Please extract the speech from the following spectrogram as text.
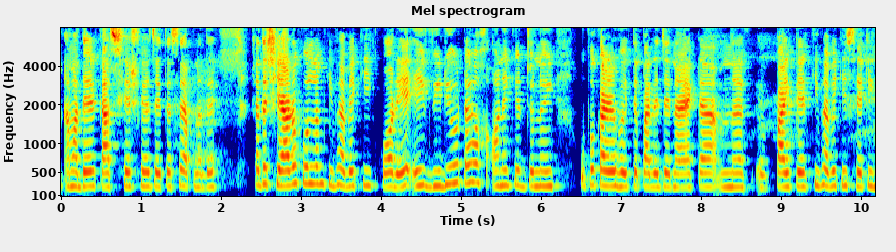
আমাদের কাজ শেষ হয়ে যেতেছে আপনাদের সাথে শেয়ারও করলাম কীভাবে কি করে। এই ভিডিওটা অনেকের জন্যই উপকারের হইতে পারে যে না, একটা পাইপের কীভাবে কি সেটিং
